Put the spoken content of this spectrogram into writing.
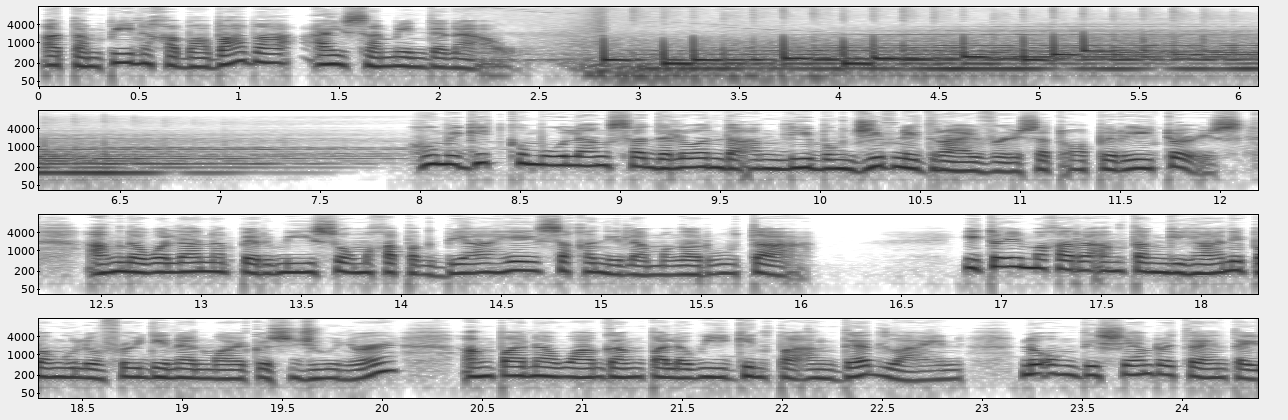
at ang pinakamababa ay sa Mindanao. Humigit kumulang sa 200,000 jeepney drivers at operators ang nawala ng permiso makapagbiyahe sa kanilang mga ruta. Ito ay makaraang tanggihan ni Pangulong Ferdinand Marcos Jr. ang panawagang palawigin pa ang deadline noong Disyembre 31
